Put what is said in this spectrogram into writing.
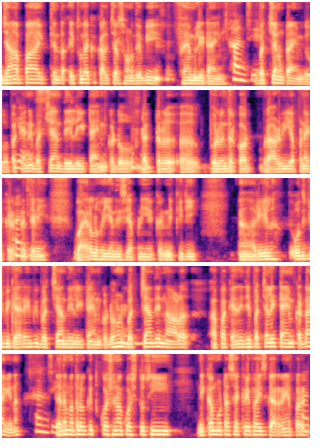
ਜਾਂ ਆਪਾਂ ਇੱਥੇ ਦਾ ਇੱਥੋਂ ਦਾ ਇੱਕ ਕਲਚਰ ਸੁਣਦੇ ਵੀ ਫੈਮਿਲੀ ਟਾਈਮ ਬੱਚਿਆਂ ਨੂੰ ਟਾਈਮ ਦਿਓ। ਆਪਾਂ ਕਹਿੰਦੇ. ਬੱਚਿਆਂ ਦੇ ਲਈ ਟਾਈਮ ਕੱਢੋ। ਡਾਕਟਰ ਬਲਵਿੰਦਰ ਕੌਰ ਬਰਾੜ ਵੀ ਆਪਣੇ। ਜਿਹੜੀ ਵਾਇਰਲ ਹੋਈ ਜਾਂਦੀ ਸੀ ਆਪਣੀ ਇੱਕ ਨਿੱਕੀ ਜੀ ਰੀਲ ਉਹਦੇ ਚ ਵੀ ਕਹਿ ਰਹੇ ਵੀ ਬੱਚਿਆਂ ਦੇ ਲਈ ਟਾਈਮ ਕੱਢੋ। ਹੁਣ ਬੱਚਿਆਂ ਦੇ ਨਾਲ ਆਪਾਂ ਕਹਿੰਦੇ ਜੇ ਬੱਚਿਆਂ ਲਈ ਟਾਈਮ ਕੱਢਾਂਗੇ ਨਾ ਤਾਂ ਇਹਦਾ ਮਤਲਬ ਕਿ ਕੁਛ ਨਾ ਕੁਛ ਤੁਸੀਂ ਨਿੱਕਾ ਮੋਟਾ ਸੈਕਰੀਫਾਈਸ ਕਰ ਰਹੇ ਆ ਪਰ।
